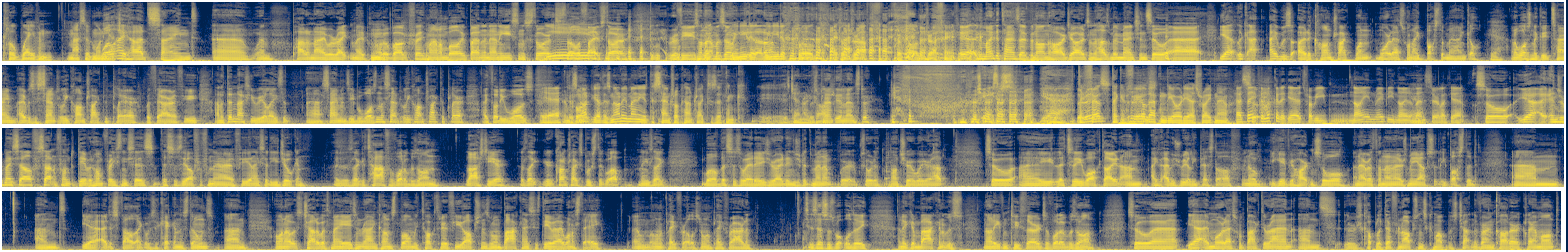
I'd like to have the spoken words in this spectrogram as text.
club waving massive money? Well, I had signed uh, when Pat and I were writing my Hmm. autobiography, Man and Boy, buying in any Eastern store. It's still a five star reviews on we, Amazon. we need Get a we need a plug little drop for Paul to drop in. yeah, the amount of times I've been on the hard yards and it hasn't been mentioned. So, uh, yeah, look, I, I was out of contract when more or less when I busted my ankle. Yeah. And it wasn't a good time. I was a centrally contracted player with the RFU, and I didn't actually realise that uh, Simon Zebo wasn't a centrally contracted player. I thought he was. Yeah. There's not yeah. There's not as many of the central contractors. I think is generally There's thought. plenty in Leinster. Jesus. Yeah, they, There felt, they can There feel is. that in the RDS right now. I'd say So- if you look at it, yeah, it's probably nine, maybe nine Yeah. events there. Like, yeah. So yeah, I injured myself. Sat in front of David Humphreys, and he says, "This is the offer from the RFU." And I said, "Are you joking?" I was like, "It's half of what it was on last year." I was like, "Your contract's supposed to go up," and he's like, "Well, this is the way it is. You're out injured at the minute. We're sort of not sure where you're at." So I literally walked out, and I, I was really pissed off. You know, you gave your heart and soul and everything, and there's me absolutely busted. Um, and yeah, I just felt like it was a kick in the stones. And when I was chatting with my agent Ryan Constable, and we talked through a few options, and went back, and I says, David, I want to stay. Um, I want to play for Ulster. I want to play for Ireland. He says, This is what we'll do. And I came back, and it was not even two thirds of what I was on. So uh, yeah, I more or less went back to Ryan, and there was a couple of different options come up. I was chatting to Vern Cotter at Clermont,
